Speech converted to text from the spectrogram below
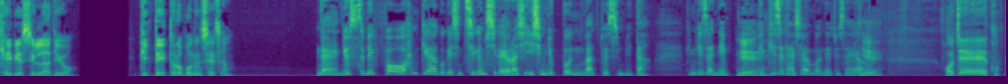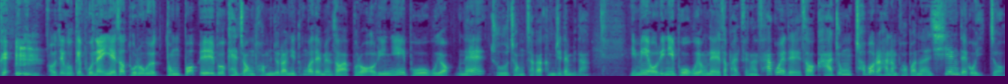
KBS 일라디오 빅데이터로 보는 세상. 네, 뉴스 빅4 함께하고 계신 지금 시가 11시 26분 막 됐습니다. 김 기자님, 예. 빅퀴즈 다시 한번 내주세요. 예. 어제 국회 어제 국회 본회의에서 도로교통법 일부 개정 법률안이 통과되면서 앞으로 어린이 보호구역 내 주 정차가 금지됩니다. 이미 어린이 보호구역 내에서 발생한 사고에 대해서 가중 처벌을 하는 법안은 시행되고 있죠.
